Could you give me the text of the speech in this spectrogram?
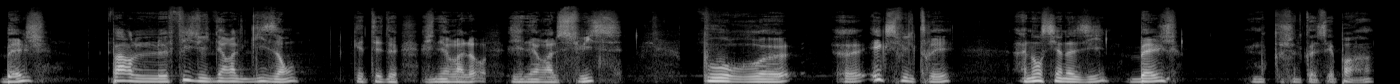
belges, par le fils du général Guisan, qui était de général, suisse, pour exfiltrer un ancien nazi belge, que je ne connaissais pas, hein,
